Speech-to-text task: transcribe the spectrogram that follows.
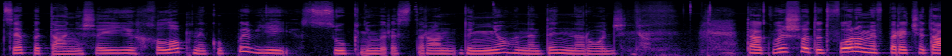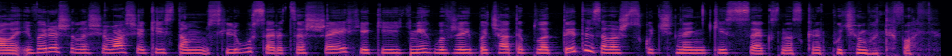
це питання, що її хлоп не купив їй сукню в ресторан до нього на день народження. Так, ви що тут форумів перечитали і вирішили, що ваш якийсь там слюсар, це шейх, який міг би вже й почати платити за ваш скучненький секс на скрипучому дивані.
